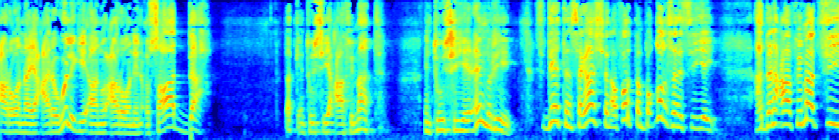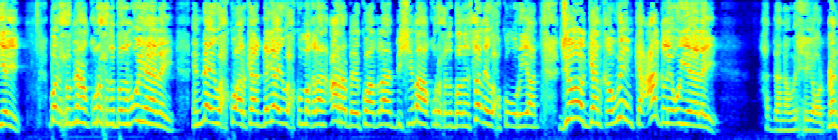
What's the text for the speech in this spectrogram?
caroonaya caro weligii aanu caroonin cusaada dadka intuu siiye caafimaad intuu siiyey cimri siddeetan sagaashan afartan boqol sano siiyey. Haddana caafimaad siiyey. Bal xubnahan quruxda badan u yeelay. Indha ay wax ku arkaan dhaga ay wax ku maqlaan carab ay ku hadlaan bishimaha quruxda badan san ay wax ku uriyaan. Joogan qawiimka caqli u yeelay. Haddana wixii oo dhan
